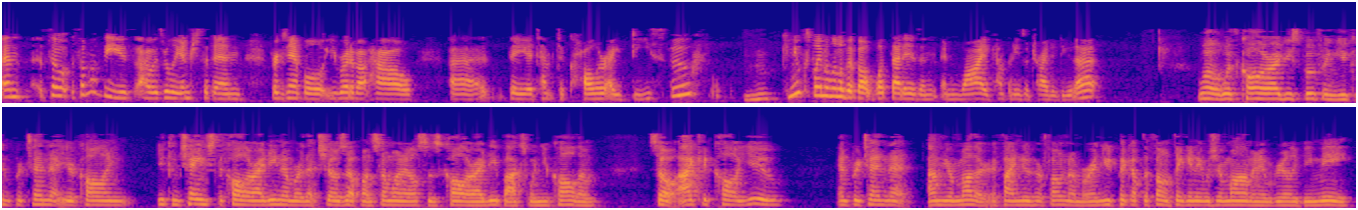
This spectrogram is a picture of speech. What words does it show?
And so some of these I was really interested in. For example, you wrote about how uh, they attempt to caller ID spoof. hmm Can you explain a little bit about what that is and, and why companies would try to do that? Well, with caller ID spoofing, you can pretend that you're calling, you can change the caller ID number that shows up on someone else's caller ID box when you call them. So I could call you and pretend that I'm your mother if I knew her phone number and you'd pick up the phone thinking it was your mom and it would really be me.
